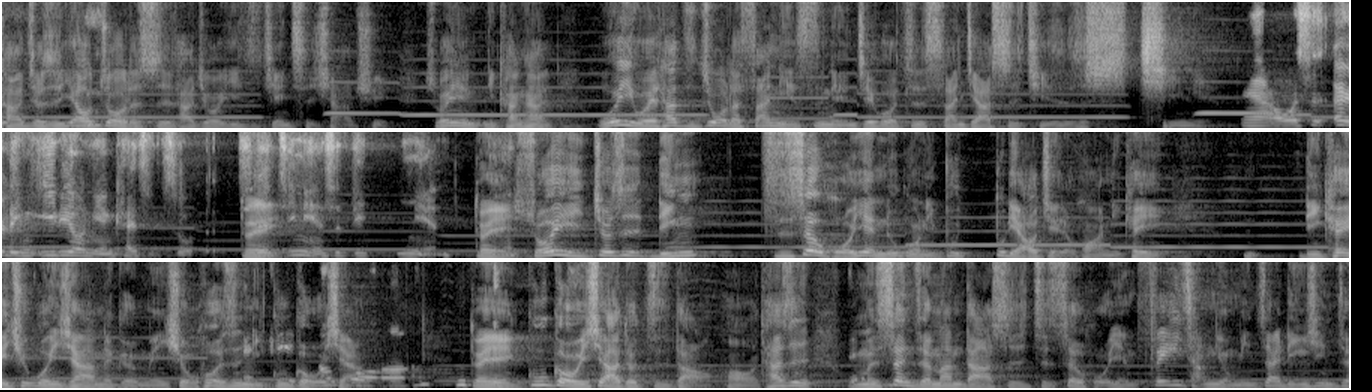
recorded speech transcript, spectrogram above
他就是要做的事，他就会一直坚持下去。所以你看看，我以为他只做了三年四年，结果这三加四其实是七年。对啊，我是二零一六年开始做的，所以今年是第一年。对，所以就是零紫色火焰，如果你不不了解的话，你可以你可以去问一下那个梅秀，或者是你 Google 一下，对，Google 一下就知道哦。他是我们圣哲曼大师，紫色火焰非常有名，在灵性这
